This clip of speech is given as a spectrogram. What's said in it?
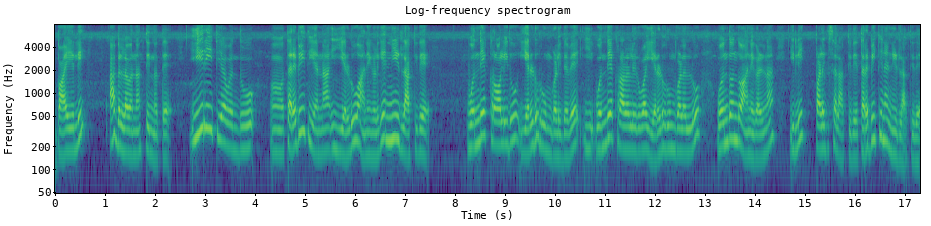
ಬಾಯಲ್ಲಿ ಆ ಬೆಲ್ಲವನ್ನು ತಿನ್ನುತ್ತೆ. ಈ ರೀತಿಯ ಒಂದು ತರಬೇತಿಯನ್ನು ಈ ಎರಡೂ ಆನೆಗಳಿಗೆ ನೀಡಲಾಗ್ತಿದೆ. ಒಂದೇ ಕ್ರಾಲಿದು ಎರಡು ರೂಮ್ಗಳಿದ್ದಾವೆ ಈ ಒಂದೇ ಕ್ರಾಲಲ್ಲಿರುವ ಎರಡು ರೂಮ್ಗಳಲ್ಲೂ ಒಂದೊಂದು ಆನೆಗಳನ್ನ ಇಲ್ಲಿ ಪಳಗಿಸಲಾಗ್ತಿದೆ, ತರಬೇತಿನ ನೀಡಲಾಗ್ತಿದೆ.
